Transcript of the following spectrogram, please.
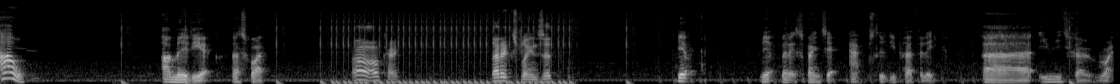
Oh. I'm an idiot. That's why. Oh, okay. That explains it. Yep. Yep. That explains it absolutely perfectly. Uh, you need to go right.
